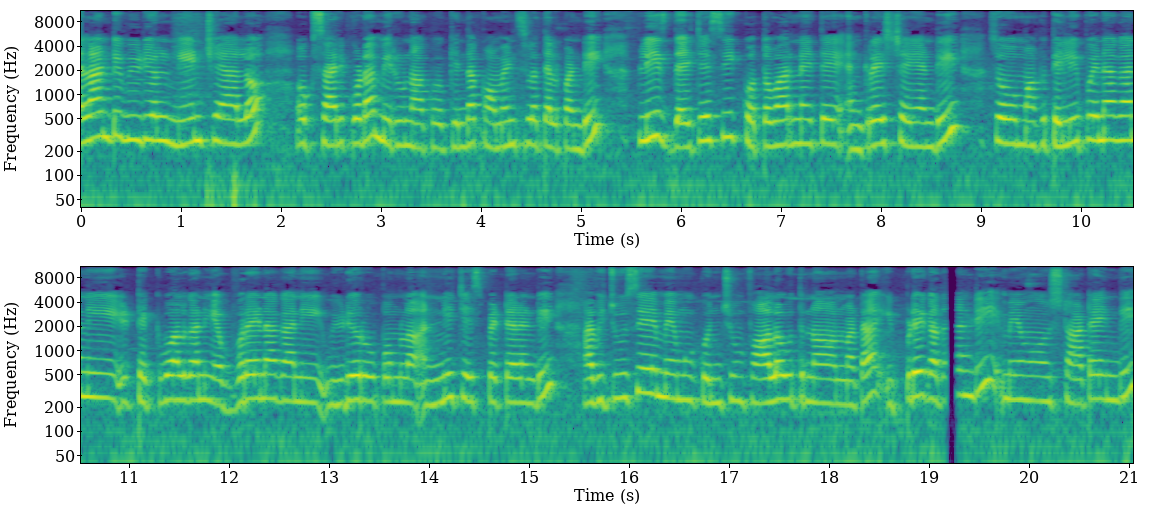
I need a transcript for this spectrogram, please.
ఎలాంటి వీడియోలు నేను చేయాలో ఒకసారి కూడా మీరు నాకు కింద కామెంట్స్లో తెలపండి. ప్లీజ్ దయచేసి కొత్త వారిని అయితే ఎంకరేజ్ చేయండి. సో మాకు తెలియపోయినా కానీ టెక్ వాళ్ళు కానీ ఎవరైనా కానీ వీడియో రూపంలో అన్నీ చేసి పెట్టారండి. అవి చూసే మేము కొంచెం ఫాలో అవుతున్నాం అనమాట ఇప్పుడే కదా అండి మేము స్టార్ట్ అయింది.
